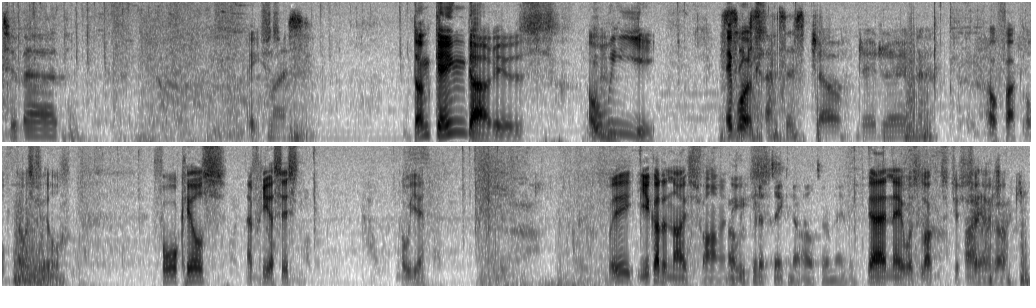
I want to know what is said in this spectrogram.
Too bad. Ace. Nice. Dunking Darius. Oh, Hmm. yeah. It Six works. Assist Joe. JJ. Oh fuck, lol. That was a fail. Four kills and three assists. Oh yeah. Well, you- you got a nice farm in Oh, we could have taken the altar maybe. Yeah, no, it was locked just a oh second yeah, ago. fuck.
